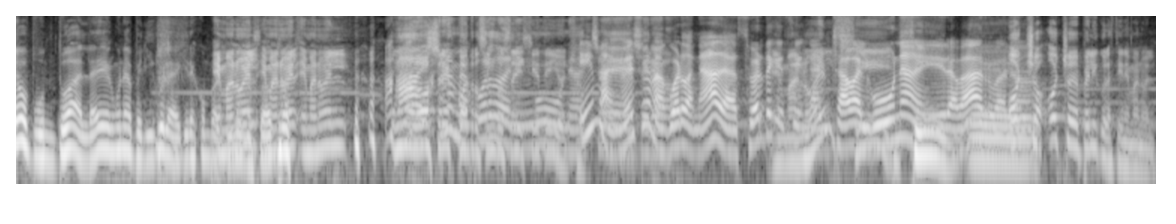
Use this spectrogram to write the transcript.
demasiado puntual. ¿Hay alguna película que quieras compartir Emanuel, con nosotros? Emanuel, Emanuel 1, Ay, 2, yo 3, no me 4, 5, acuerdo de 6, 7 y 8. ninguna. Emanuel, yo no me pero- acuerdo nada. Suerte que Emanuel, se enganchaba sí. alguna Sí, y era bárbaro. eh, 8, 8 de películas tiene Emanuel.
